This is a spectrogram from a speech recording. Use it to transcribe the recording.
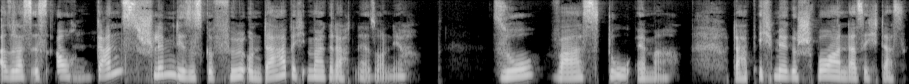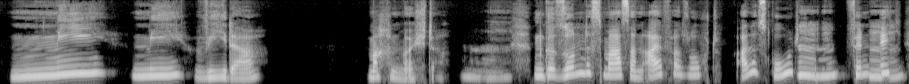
Also das ist auch mhm. ganz schlimm, dieses Gefühl. Und da habe ich immer gedacht, ne Sonja, so warst du immer. Da habe ich mir geschworen, dass ich das nie nie wieder machen möchte. Mhm. Ein gesundes Maß an Eifersucht, alles gut, mhm. finde mhm. ich.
